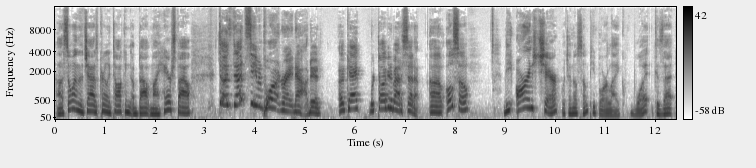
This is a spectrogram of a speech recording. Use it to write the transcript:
Uh, someone in the chat is currently talking about my hairstyle. Does that seem important right now, dude? Okay, we're talking about a setup. Uh, also, the orange chair, which I know some people are like, what? Because that,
